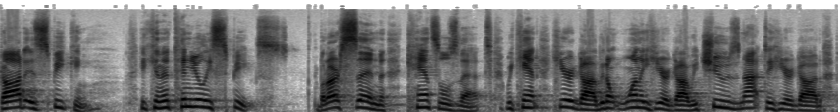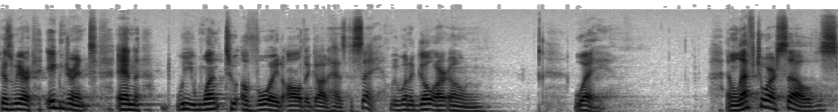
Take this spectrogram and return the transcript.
God is speaking, He continually speaks. But our sin cancels that. We can't hear God. We don't want to hear God. We choose not to hear God because we are ignorant and we want to avoid all that God has to say. We want to go our own way. And left to ourselves,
